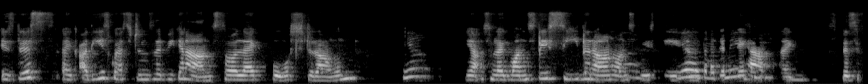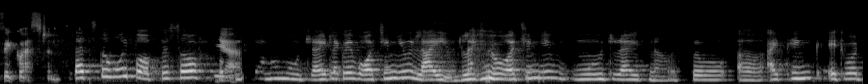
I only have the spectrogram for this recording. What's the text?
is this like are these questions that we can answer like post round? Yeah, Yeah. So, like, once they see the round, once they see, yeah, that they makes have like specific questions. That's the whole purpose of Yeah. A right? Like we're watching you live, like we're watching you moot right now. So uh, I think it would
